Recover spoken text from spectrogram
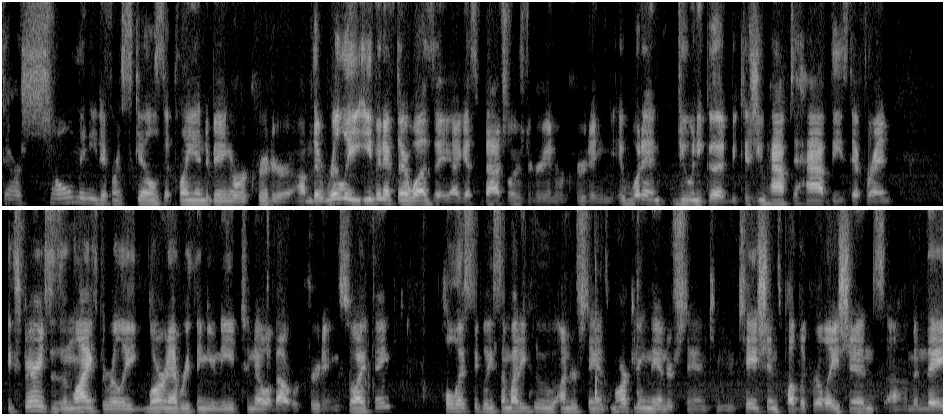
there are so many different skills that play into being a recruiter um, that really even if there was a i guess bachelor's degree in recruiting it wouldn't do any good because you have to have these different experiences in life to really learn everything you need to know about recruiting. So i think holistically somebody who understands marketing they understand communications public relations um, and they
